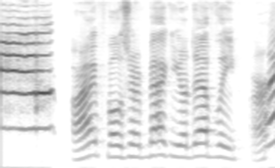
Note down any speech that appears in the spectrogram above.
All right, folks, we're back, and you'll definitely rock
